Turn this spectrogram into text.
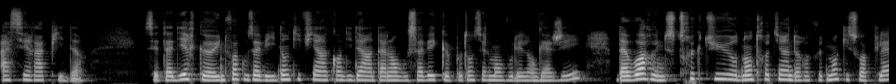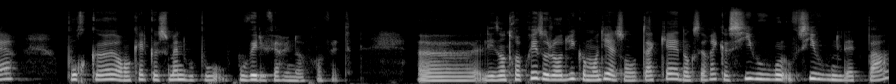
assez rapide. C'est-à-dire qu'une fois que vous avez identifié un candidat, un talent, vous savez que potentiellement vous voulez l'engager, d'avoir une structure d'entretien et de recrutement qui soit claire pour que en quelques semaines vous, pouvez lui faire une offre en fait. Euh, les entreprises aujourd'hui, comme on dit, elles sont au taquet. Donc c'est vrai que si vous si vous ne l'êtes pas,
